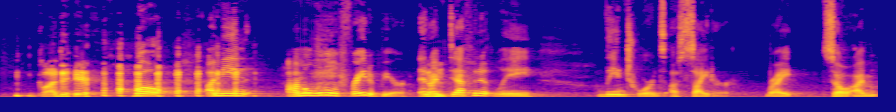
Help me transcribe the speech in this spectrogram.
Glad to hear. well, I mean, I'm a little afraid of beer, and mm-hmm. I'm definitely lean towards a cider, right? So I'm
